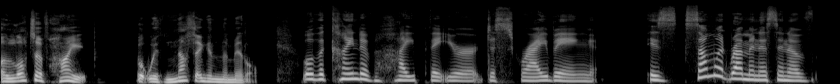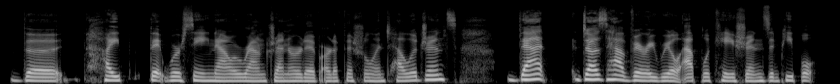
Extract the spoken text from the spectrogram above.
A lot of hype, but with nothing in the middle. Well, the kind of hype that you're describing is somewhat reminiscent of the hype that we're seeing now around generative artificial intelligence. That does have very real applications and people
